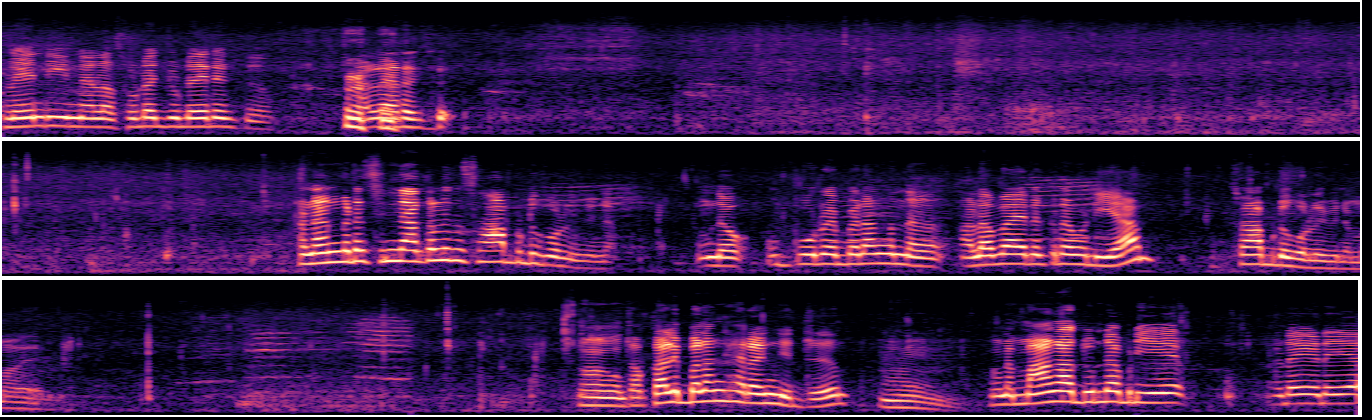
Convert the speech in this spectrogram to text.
பிளேண்டி நல்லா சுட சுட இருக்கு. நல்லா இருக்கு. ஆனால் எங்கட சின்னாக்கள் இது சாப்பிட்டு கொள்வீனா. இந்த உப்பு உரைப்பெல்லாம் இந்த அளவாக இருக்கிறபடியா சாப்பிட்டு கொள்ளுவினமாவே தக்காளி பழம் இறங்கிட்டு அந்த மாங்காய் துண்டு அப்படியே இடையிடையா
